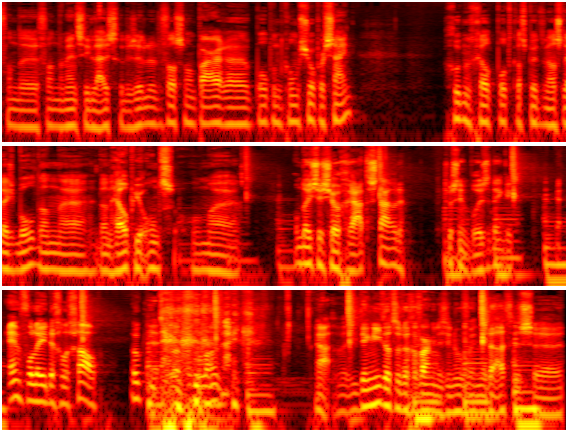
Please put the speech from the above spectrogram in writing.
van, de, van de mensen die luisteren, er zullen er vast wel een paar bol.com shoppers zijn. Goedmetgeldpodcast.nl slash bol. Dan, dan help je ons om, om deze show gratis te houden. Zo simpel is het, denk ik. En volledig legaal. Ook niet uh, belangrijk. Ja, ik denk niet dat we de gevangenis in hoeven, inderdaad. Dus eh,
